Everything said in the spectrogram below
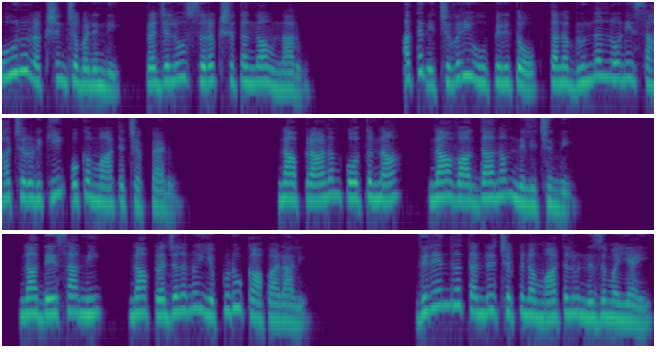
ఊరు రక్షించబడింది. ప్రజలు సురక్షితంగా ఉన్నారు. అతని చివరి ఊపిరితో తన బృందంలోని సహచరుడికి ఒక మాట చెప్పాడు. నా ప్రాణం పోతున్నా నా వాగ్దానం నిలిచింది. నా దేశాన్ని నా ప్రజలను ఎప్పుడూ కాపాడాలి. వీరేంద్ర తండ్రి చెప్పిన మాటలు నిజమయ్యాయి.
